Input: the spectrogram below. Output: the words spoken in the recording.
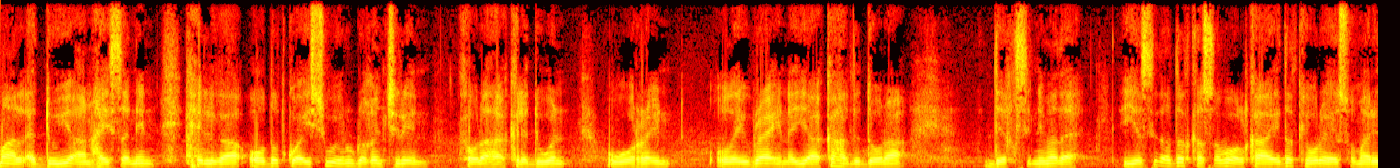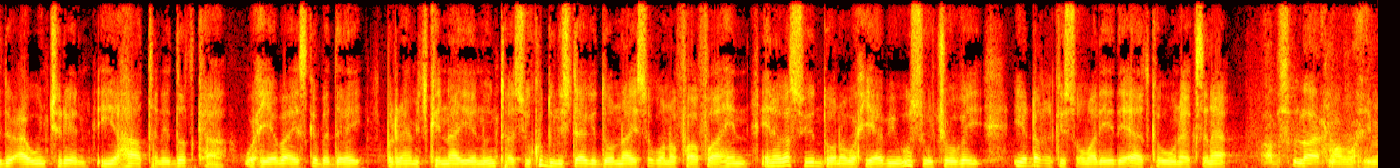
maal adduunyo aan haysanin xilligaa oo dadku ay si weyn u dhaqan jireen xoolaha kala duwan. Ugu horeyn oday ibraahim ayaa ka hadli doonaa deeqsinimada iyo sida dadka saboolka ay dadkii hore ee soomaaliyeed u caawin jireen iyo haatani dadka waxyaabaha iska bedelay barnaamijkeena ayaynu intaasi ku dul istaagi doonaa isagoona faahfaahin inaga siin doona waxyaabihii u soo joogay iyo dhaqankii soomaaliyeed ee aadka u wanaagsanaa. Bismillahi raxmaan raxiim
